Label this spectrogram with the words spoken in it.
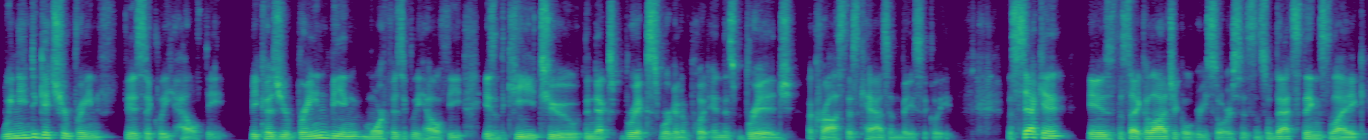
We need to get your brain physically healthy because your brain being more physically healthy is the key to the next bricks we're going to put in this bridge across this chasm, basically. The second is the psychological resources. And so that's things like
